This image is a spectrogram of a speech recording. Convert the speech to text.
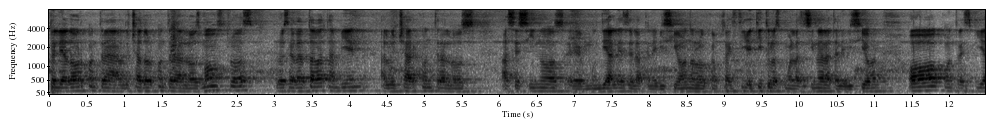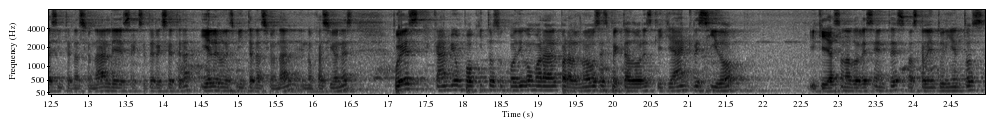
peleador contra, luchador contra los monstruos, pero se adaptaba también a luchar contra los asesinos eh, mundiales de la televisión, o lo, hay títulos como el asesino de la televisión, o contra espías internacionales, etcétera, etcétera. Y él era un espía internacional en ocasiones. Pues cambia un poquito su código moral para los nuevos espectadores que ya han crecido y que ya son adolescentes, más calenturientos,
